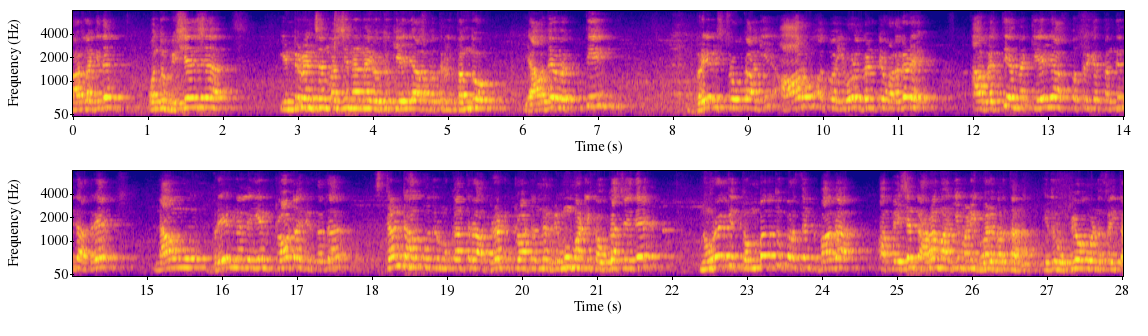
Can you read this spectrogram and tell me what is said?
ಮಾಡಲಾಗಿದೆ. ಒಂದು ವಿಶೇಷ ಇಂಟರ್ವೆನ್ಷನ್ ಮಷೀನನ್ನು ಇವತ್ತು ಕೆ ಎಲ್ ಆಸ್ಪತ್ರೆಯಲ್ಲಿ ತಂದು ಯಾವುದೇ ವ್ಯಕ್ತಿ ಬ್ರೈನ್ ಸ್ಟ್ರೋಕ್ ಆಗಿ ಆರು ಅಥವಾ ಏಳು ಗಂಟೆ ಒಳಗಡೆ ಆ ವ್ಯಕ್ತಿಯನ್ನು ಕೆ ಎಲ್ ಆಸ್ಪತ್ರೆಗೆ ತಂದಿದ್ದಾದರೆ ನಾವು ಬ್ರೈನ್ನಲ್ಲಿ ಏನು ಕ್ಲಾಟ್ ಆಗಿರ್ತದೆ? ಸ್ಟಂಟ್ ಹಾಕುವುದ್ರ ಮುಖಾಂತರ ಆ ಬ್ಲಡ್ ಕ್ಲಾಟನ್ನು ರಿಮೂವ್ ಮಾಡಲಿಕ್ಕೆ ಅವಕಾಶ ಇದೆ. ನೂರಕ್ಕೆ ತೊಂಬತ್ತು ಪರ್ಸೆಂಟ್ ಭಾಗ ಆ ಪೇಷಂಟ್ ಆರಾಮಾಗಿ ಮನೆಗೆ ಹೊಳೆ ಬರ್ತಾನೆ. ಇದ್ರ ಉಪಯೋಗವನ್ನು ಸಹಿತ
